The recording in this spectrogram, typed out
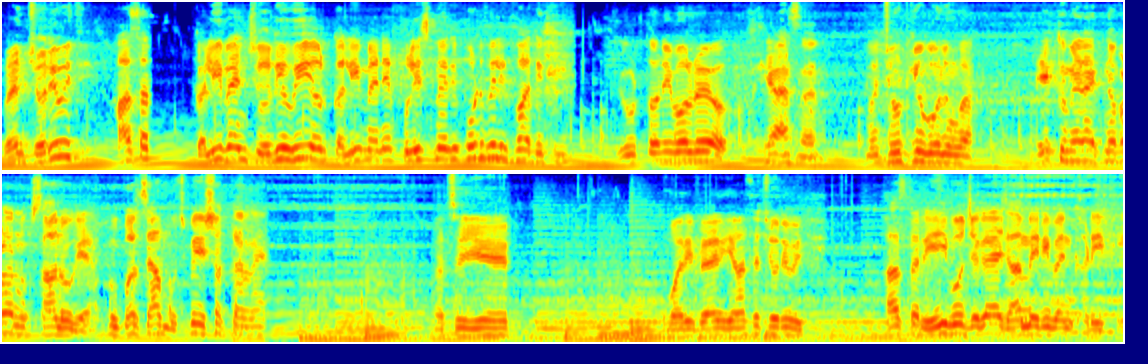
वैन चोरी हुई थी? हाँ सर कल ही वैन चोरी हुई और कल ही मैंने पुलिस में रिपोर्ट भी लिखवा दी थी। झूठ तो नहीं बोल रहे हो? क्या सर? मैं झूठ क्यों बोलूँगा? एक तो मेरा इतना बड़ा नुकसान हो गया। ऊपर से आप मुझ पर ही शक कर रहे हैं। अच्छा ये तुम्हारी वैन यहाँ से चोरी हुई थी? हाँ सर यही वो जगह है जहाँ मेरी वैन खड़ी थी।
